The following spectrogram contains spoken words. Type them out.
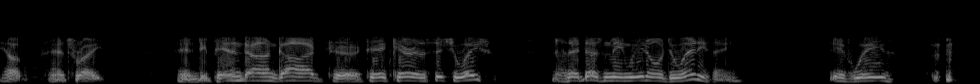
Yep, that's right. And depend on God to take care of the situation. Now that doesn't mean we don't do anything. If we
